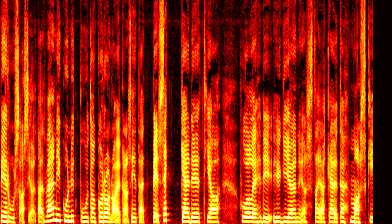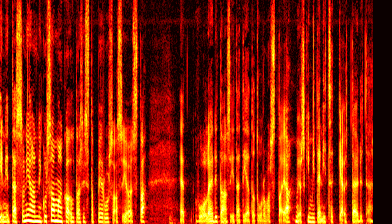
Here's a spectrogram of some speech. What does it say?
perusasioita. Vähän niin kuin nyt puhutaan korona-aikana siitä, että pese kädet ja huolehdi hygieniasta ja käytä maskiin, niin tässä on ihan niin kuin samankaltaisista perusasioista, että huolehditaan siitä tietoturvasta ja myöskin miten itse käyttäydytään.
